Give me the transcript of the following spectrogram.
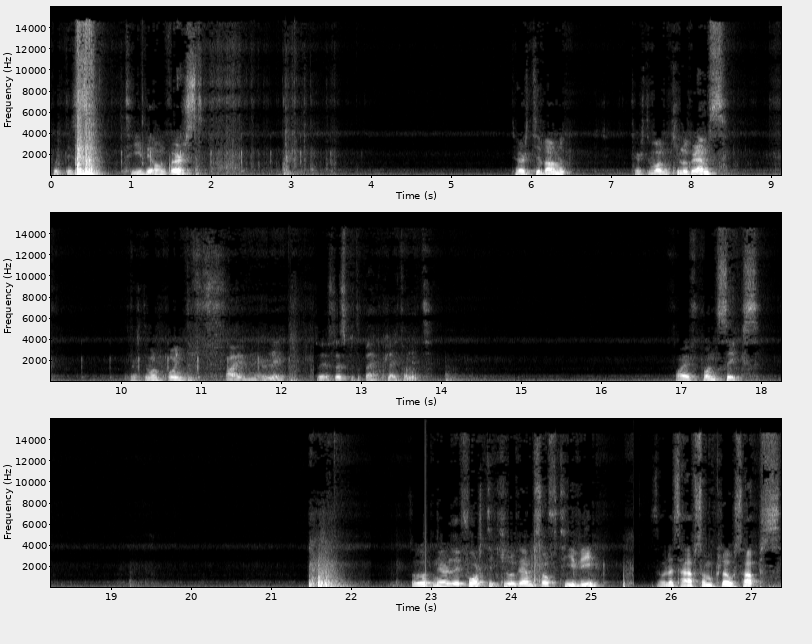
Put this TV on first 31 31 kilograms. 31.5 nearly. So yes let's put the back plate on it. 5.6 so we got nearly 40 kilograms of TV so let's have some close-ups.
